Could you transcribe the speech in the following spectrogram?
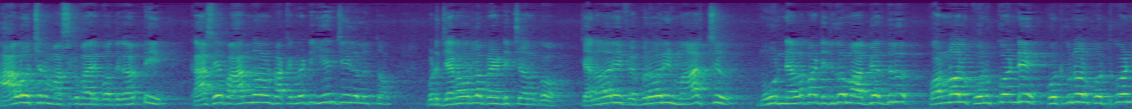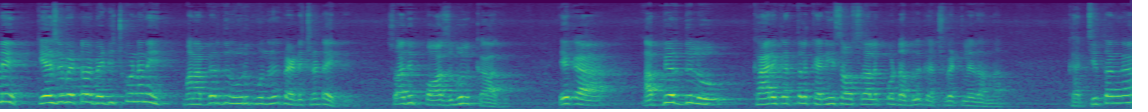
ఆలోచన మసకబారిపోద్ది కాబట్టి కాసేపు ఆందోళన పక్కన పెట్టి ఏం చేయగలుగుతాం? ఇప్పుడు జనవరిలో ప్రకటించాం అనుకో జనవరి ఫిబ్రవరి మార్చి మూడు నెలల పాటు ఇదిగో మా అభ్యర్థులు కొన్నోళ్ళు కొనుక్కోండి కొట్టుకున్న వాళ్ళు కొట్టుకోండి కేసులు పెట్టిన పెట్టించుకోండి అని మన అభ్యర్థులు ఊరికి ముందు ప్రకటించినట్టు అయితే సో అది పాసిబుల్ కాదు. ఇక అభ్యర్థులు కార్యకర్తలు కనీస అవసరాలకు కూడా డబ్బులు ఖర్చు పెట్టలేదన్న. ఖచ్చితంగా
